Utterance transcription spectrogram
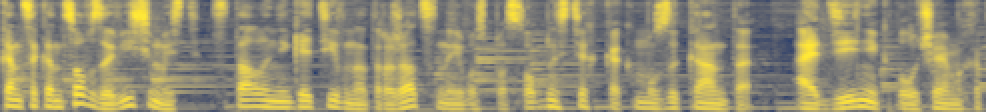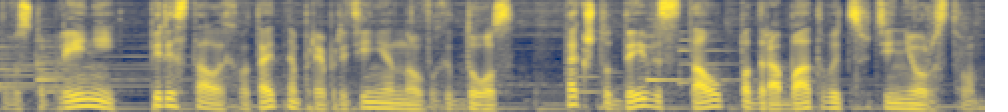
В конце концов, зависимость стала негативно отражаться на его способностях как музыканта, а денег, получаемых от выступлений, перестало хватать на приобретение новых доз. Так что Дэвис стал подрабатывать сутенерством.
